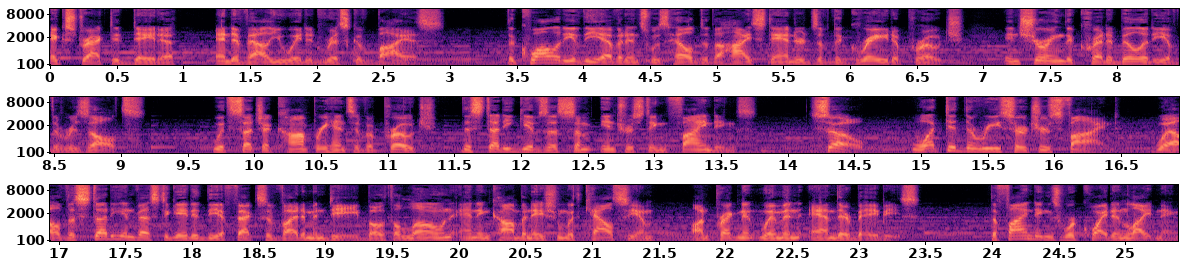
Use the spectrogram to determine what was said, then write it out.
extracted data, and evaluated risk of bias. The quality of the evidence was held to the high standards of the GRADE approach, ensuring the credibility of the results. With such a comprehensive approach, the study gives us some interesting findings. So, what did the researchers find? Well, the study investigated the effects of vitamin D, both alone and in combination with calcium, on pregnant women and their babies. The findings were quite enlightening.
